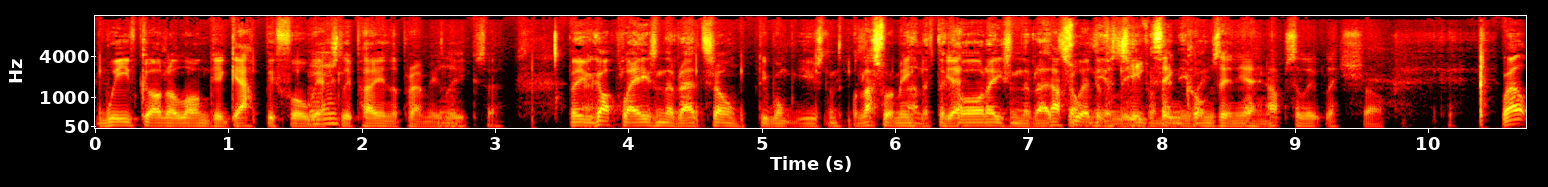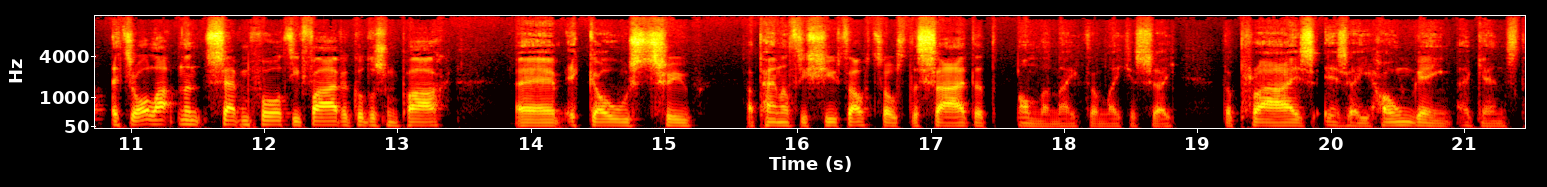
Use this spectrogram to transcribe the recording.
we've got a longer gap before we actually play in the Premier League. So But if you've got players in the red zone, they won't use them. well, that's what I mean. And if the yeah. Core's in the red That's zone, that's where the they'll fatigue thing anyway, comes in. Yeah, won't absolutely. So, Well, it's all happening. 7.45 at Goodison Park. Um, it goes to a penalty shootout, so it's decided on the night. And like I say, the prize is a home game against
